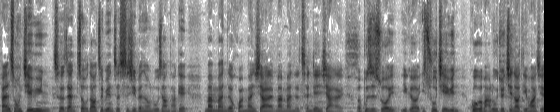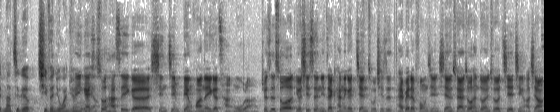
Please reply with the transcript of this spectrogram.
反正从捷运车站走到这边这十几分钟路上，它可以慢慢的缓慢下来，慢慢的沉淀下来，而不是说一个一出捷运过个马路就进到迪化街，那这个气氛就完全不一样。应该是说它是一个心境变化的一个产物啦。就是说，尤其是你在看那个建筑，其实台北的风景线，虽然说很多人说街景好像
